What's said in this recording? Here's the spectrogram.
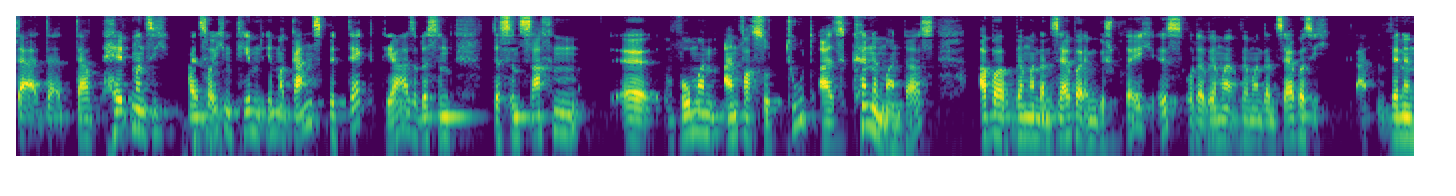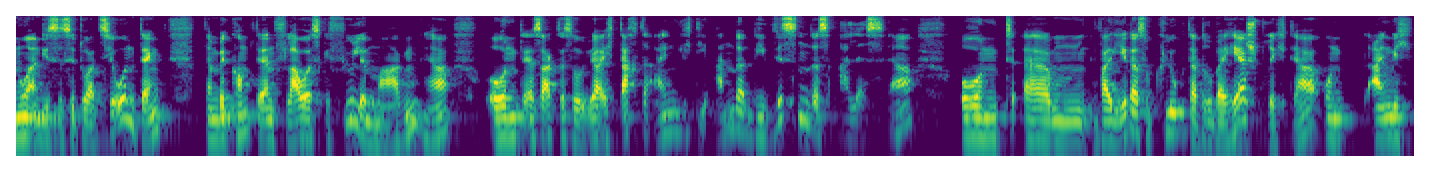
da, da, da hält man sich bei solchen Themen immer ganz bedeckt. Ja, also das sind, das sind Sachen, äh, wo man einfach so tut, als könne man das. Aber wenn man dann selber im Gespräch ist oder wenn man, wenn man dann selber sich, wenn er nur an diese Situation denkt, dann bekommt er ein flaues Gefühl im Magen, ja. Und er sagte so, ja, ich dachte eigentlich, die anderen, die wissen das alles, ja. Und ähm, weil jeder so klug darüber herspricht, ja, und eigentlich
